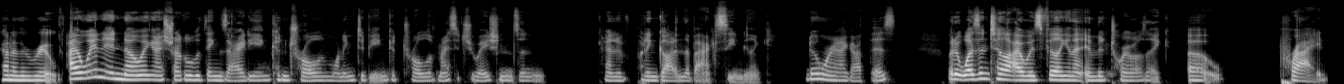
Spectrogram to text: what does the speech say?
kind of the root? I went in knowing I struggled with anxiety and control and wanting to be in control of my situations and kind of putting God in the back seat and be like, don't worry, I got this. But it wasn't until I was filling in that inventory where I was like, oh, pride.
